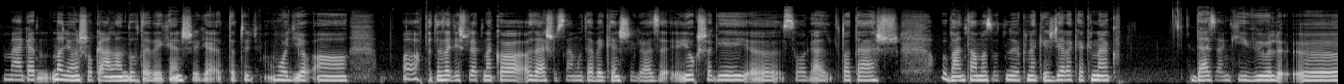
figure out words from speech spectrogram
meg hát nagyon sok állandó tevékenysége, tehát hogy, hogy a, a hát az Egyesületnek az első számú tevékenysége az jogsegély szolgáltatás bántalmazott nőknek és gyerekeknek, de ezen kívül ö,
